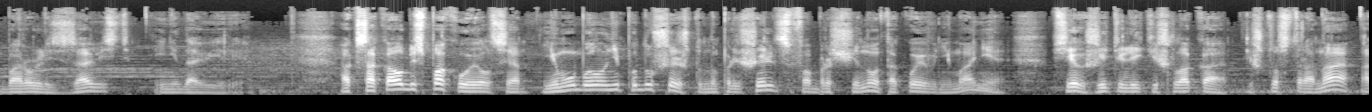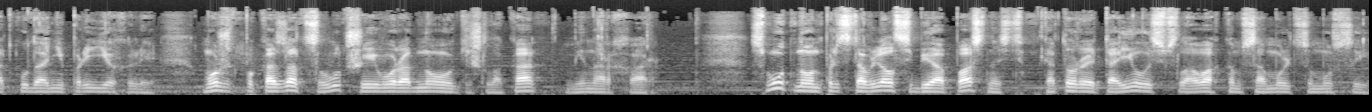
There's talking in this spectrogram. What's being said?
боролись зависть и недоверие. Аксакал беспокоился. Ему было не по душе, что на пришельцев обращено такое внимание всех жителей Кишлака, и что страна, откуда они приехали, может показаться лучше его родного Кишлака Минархар. Смутно он представлял себе опасность, которая таилась в словах комсомольца Мусы.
